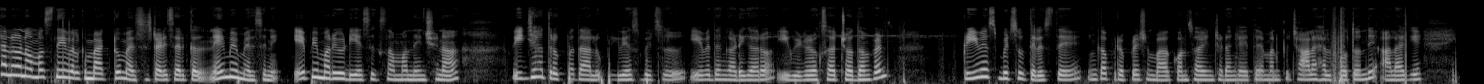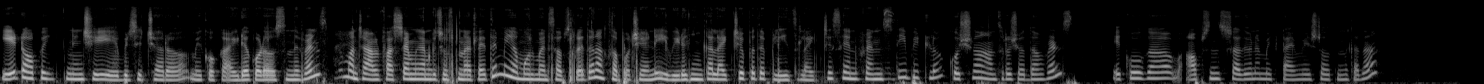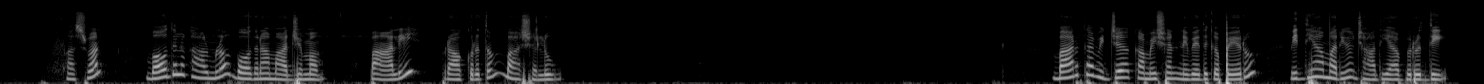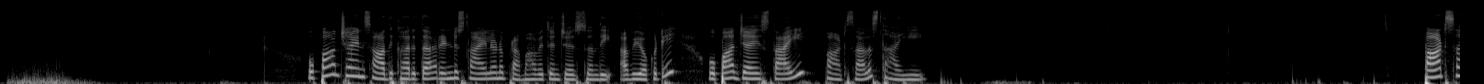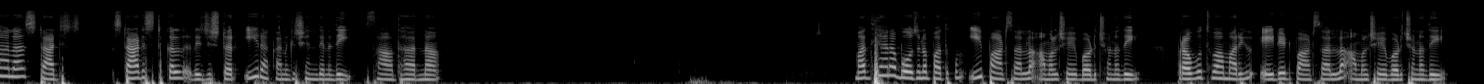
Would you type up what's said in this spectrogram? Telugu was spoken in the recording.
Hello namaste. Welcome back to Mercy study circle. నేను మీ మెర్సిని. ఏపీ మరియు డిఎస్సికి సంబంధించిన విద్యా దృక్పథాలు ప్రీవియస్ బిట్స్ ఏ విధంగా అడిగారో ఈ వీడియోలో ఒకసారి చూద్దాం ఫ్రెండ్స్. ప్రీవియస్ బిట్స్ తెలిస్తే ఇంకా ప్రిపరేషన్ బాగా కొనసాగించడానికి అయితే మనకు చాలా హెల్ప్ అవుతుంది. అలాగే ఏ టాపిక్ నుంచి ఏ బిట్స్ ఇచ్చారో మీకు ఒక ఐడియా కూడా వస్తుంది ఫ్రెండ్స్. మన ఛానల్ ఫస్ట్ టైం కనుక చూస్తున్నట్లయితే మీ అమూల్మెంట్ సబ్స్క్రైబ్ అయితే నాకు సపోర్ట్ చేయండి. ఈ వీడియోకి ఇంకా లైక్ చేయకపోతే ప్లీజ్ లైక్ చేసేయండి ఫ్రెండ్స్. ఈ బిట్లో క్వశ్చన్ ఆన్సర్ చూద్దాం ఫ్రెండ్స్. ఎక్కువగా ఆప్షన్స్ చదివినా మీకు టైం వేస్ట్ అవుతుంది కదా. ఫస్ట్ వన్ బౌద్ధుల కాలంలో బోధనా మాధ్యమం పాలి ప్రాకృతం భాషలు. భారత విద్యా కమిషన్ నివేదిక పేరు విద్య మరియు జాతీయాభివృద్ధి ఉపాధ్యాయుని సాధికారత రెండు స్థాయిలను ప్రభావితం చేస్తుంది. అవి ఒకటి ఉపాధ్యాయ స్థాయి పాఠశాల స్థాయి. పాఠశాల స్టాటిస్ స్టాటిస్టికల్ రిజిస్టర్ ఈ రకానికి చెందినది. సాధారణ. మధ్యాహ్న భోజన పథకం ఈ పాఠశాలలో అమలు చేయబడుచున్నది. ప్రభుత్వ మరియు ఎయిడెడ్ పాఠశాలలో అమలు చేయబడుచున్నది.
